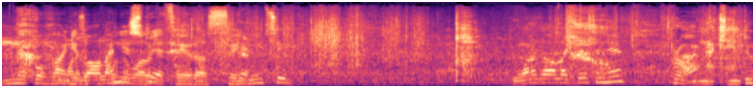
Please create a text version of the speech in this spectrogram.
непогані запропонували на цей раз німці. You want to go like this in here? Bro, I, I can't do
